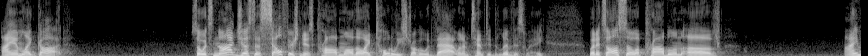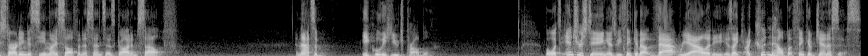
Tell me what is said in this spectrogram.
I am like God. So it's not just a selfishness problem, although I totally struggle with that when I'm tempted to live this way, but it's also a problem of I'm starting to see myself in a sense as God Himself. And that's an equally huge problem. But what's interesting as we think about that reality is I, I couldn't help but think of Genesis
